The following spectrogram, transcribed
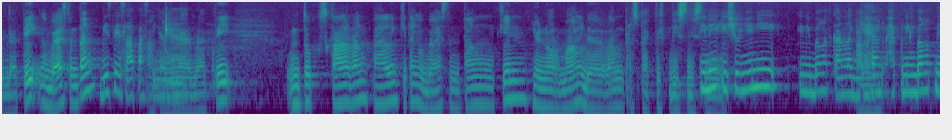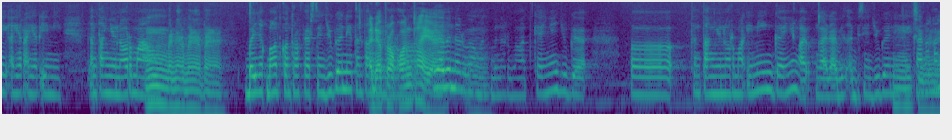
berarti ngebahas tentang Bisnis lah Oke pastinya. benar. Berarti untuk sekarang paling kita ngebahas tentang mungkin new normal dalam perspektif bisnis Ini nih. isunya ini ini banget kan lagi ha- happening banget nih akhir-akhir ini tentang new normal. Hmm, benar benar benar. banyak banget kontroversinya juga nih tentang Ada pro normal. kontra ya? Iya benar banget, benar banget. Kayaknya juga eh, tentang new normal ini kayaknya nggak nggak ada habis-habisnya juga nih, Hmm, sih, karena kan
